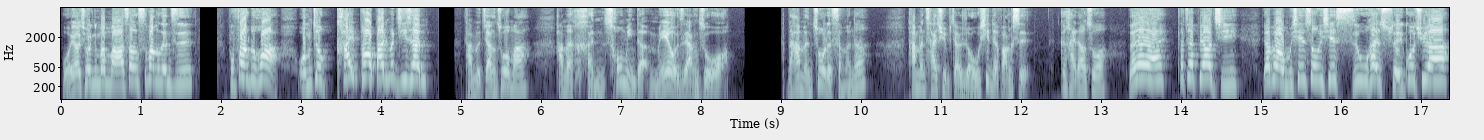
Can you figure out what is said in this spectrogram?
我要求你们马上释放人质，不放的话，我们就开炮把你们击沉。”他们有这样做吗？他们很聪明的，没有这样做。那他们做了什么呢？他们采取比较柔性的方式，跟海盗说：“来来来，大家不要急，要不要我们先送一些食物和水过去啊？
